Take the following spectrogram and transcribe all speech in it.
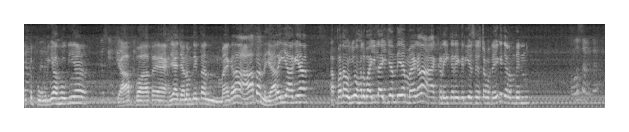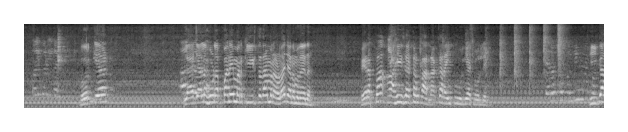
ਇੱਕ ਪੂਰੀਆਂ ਹੋ ਗਈਆਂ ਕੀ ਬਾਤ ਹੈ ਇਹ ਜਿਹਾ ਜਨਮ ਦਿਨ ਤਾਂ ਮੈਂ ਕਹਿੰਦਾ ਆ ਤਾਂ ਨਜ਼ਾਰਾ ਹੀ ਆ ਗਿਆ। ਆਪਾਂ ਤਾਂ ਉਈਓ ਹਲਵਾਈ ਲਾਈ ਜਾਂਦੇ ਆ ਮੈਂ ਕਹਿੰਦਾ ਆਖਣਾ ਹੀ ਕਰੇ ਕਰੀਏ ਸਿਸਟਮ ਹਰੇਕ ਜਨਮ ਦਿਨ ਨੂੰ। ਹੋ ਸਕਦਾ ਕੋਈ ਬੜੀ ਗੱਲ ਨਹੀਂ। ਹੋਰ ਕੀ ਲੈ ਚੱਲ ਹੁਣ ਆਪਾਂ ਨੇ ਮਨਕੀਰਤ ਦਾ ਮਨਾਉਣਾ ਜਨਮ ਦਿਨ। ਫਿਰ ਆਪਾਂ ਆਹੀ ਸਿਸਟਮ ਕਰਨਾ ਘਰਾਂ ਹੀ ਪੂਰੀਆਂ ਛੋਲੇ। ਚਲੋ ਫਿਰ ਮੰਮੀ ਹੁਣ ਠੀਕ ਆ।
